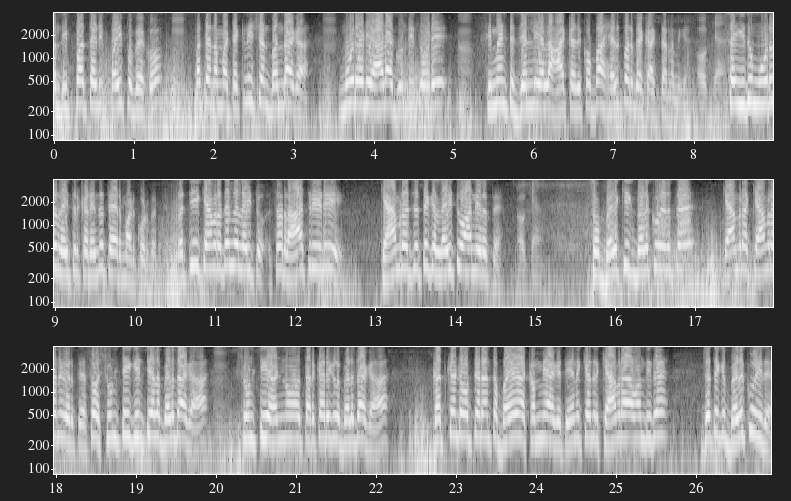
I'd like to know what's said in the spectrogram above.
ಒಂದು ಇಪ್ಪತ್ತಡಿ ಪೈಪ್ ಬೇಕು. ಮತ್ತೆ ನಮ್ಮ ಟೆಕ್ನಿಷಿಯನ್ ಬಂದಾಗ ಮೂರಡಿ ಆಳ ಗುಂಡಿ ತೋಡಿ. ಸಿಮೆಂಟ್ ಜಲ್ಲಿ ಎಲ್ಲ ಹಾಕೋದಕ್ಕೆ ಒಬ್ಬ ಹೆಲ್ಪರ್ ಬೇಕಾಗ್ತಾರೆ ನಮಗೆ. ಸೊ ಇದು ಮೂರು ರೈತರ ಕಡೆಯಿಂದ ತಯಾರು ಮಾಡ್ಕೊಡ್ಬೇಕು. ಪ್ರತಿ ಕ್ಯಾಮ್ರಾದಲ್ಲೂ ಲೈಟು ಸೊ ರಾತ್ರಿ ಇಡೀ ಕ್ಯಾಮ್ರಾ ಜೊತೆಗೆ ಲೈಟು ಆನ್ ಇರುತ್ತೆ. ಸೊ ಬೆಳಕಿಗೆ ಬೆಳಕು ಇರುತ್ತೆ ಕ್ಯಾಮ್ರಾ ಕ್ಯಾಮ್ರಾನು ಇರುತ್ತೆ. ಸೊ ಶುಂಠಿ ಗಿಂಟಿ ಎಲ್ಲ ಬೆಳೆದಾಗ ಶುಂಠಿ ಹಣ್ಣು ತರಕಾರಿಗಳು ಬೆಳೆದಾಗ ಕತ್ಕೊಂಡು ಹೋಗ್ತಾರೆ ಅಂತ ಭಯ ಕಮ್ಮಿ ಆಗುತ್ತೆ. ಏನಕ್ಕೆ ಅಂದ್ರೆ ಕ್ಯಾಮ್ರಾ ಒಂದಿದೆ ಜೊತೆಗೆ ಬೆಳಕು ಇದೆ.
